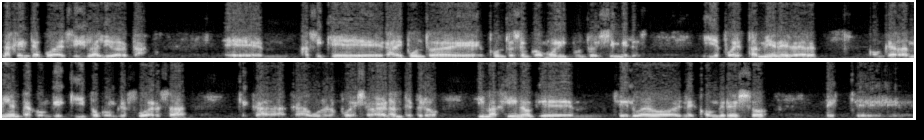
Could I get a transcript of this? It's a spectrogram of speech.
la gente pueda decir, la libertad. Eh, así que hay puntos, puntos en común y puntos disímiles. Y después también es ver con qué herramientas, con qué equipo, con qué fuerza, que cada, cada uno los puede llevar adelante. Pero imagino que, que luego en el Congreso, este,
